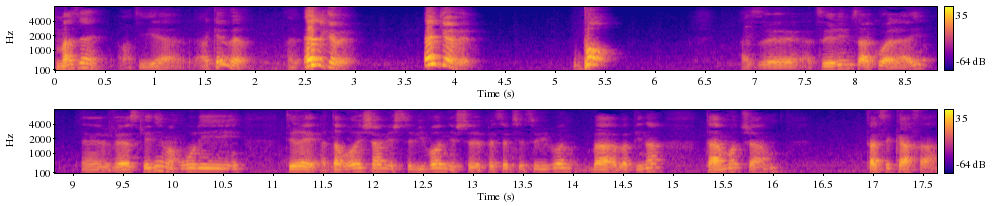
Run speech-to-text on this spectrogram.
מה זה? אמרתי, הקבר. איזה קבר? אין קבר! הוא פה! אז uh, הצעירים צעקו עליי, uh, והזקנים אמרו לי, תראה, אתה רואה שם יש סביבון, יש אה, פסל של סביבון בפינה, תעמוד שם, תעשה ככה,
